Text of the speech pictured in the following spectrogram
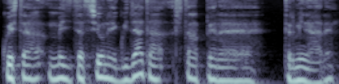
Questa meditazione guidata sta per eh, terminare.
